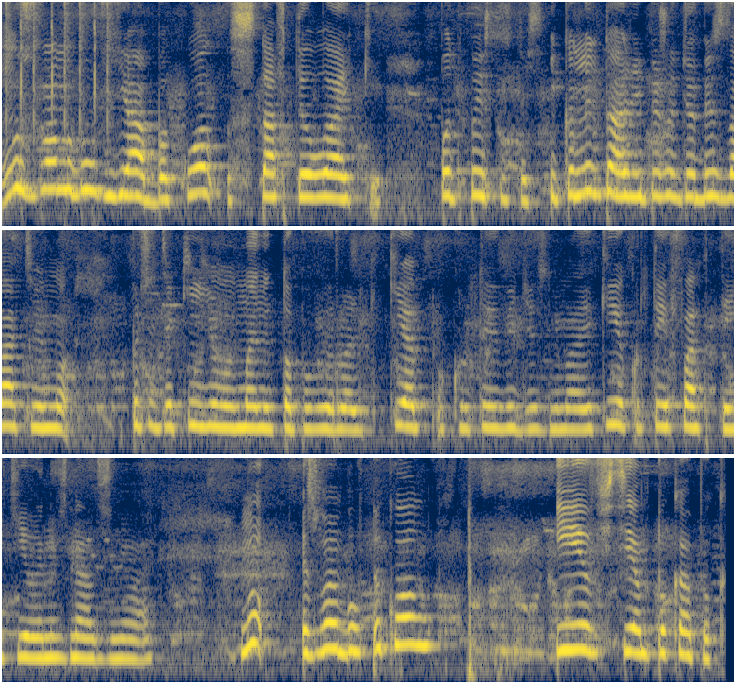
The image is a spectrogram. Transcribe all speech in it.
Ну, з вами був я, Бакол. Ставте лайки, підписуйтесь і коментарі пишіть обов'язково. Пишіть, які в мене топові ролики, які я круті відео знімаю, які я круті факти, які ви не знали, знімаю. Ну, з вами був Пикол. І всім пока-пока.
